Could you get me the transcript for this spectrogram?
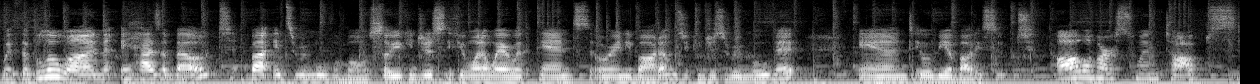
With the blue one, it has a belt, but it's removable. So you can just, if you wanna wear with pants or any bottoms, you can just remove it and it will be a bodysuit. All of our swim tops,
